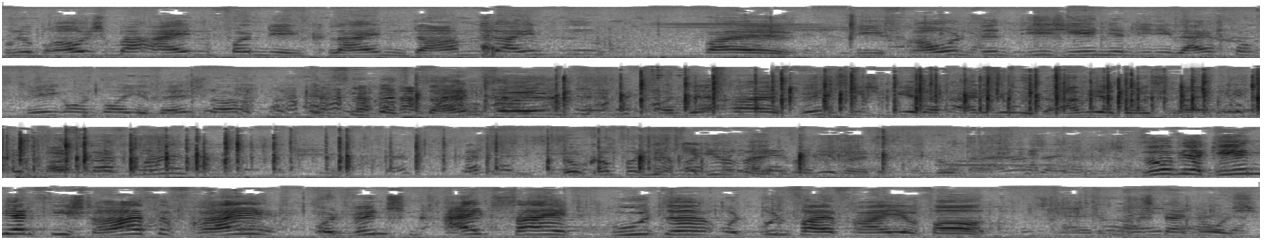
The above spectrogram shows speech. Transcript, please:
Und nun brauche ich mal einen von den kleinen Damen da hinten. Weil die Frauen sind diejenigen, die die Leistungsträger unserer Gesellschaft in Zukunft sein sollen. Und deshalb wünsche ich mir, dass eine junge Dame hier durchschreitet. Mach das mal. So, komm von hier, von hier Seite, von hier Seite. So. so, wir gehen jetzt die Straße frei und wünschen allzeit gute und unfallfreie Fahrt. Schnell durch.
